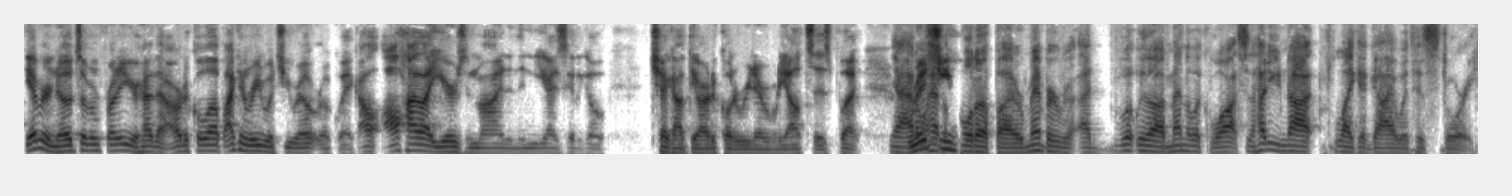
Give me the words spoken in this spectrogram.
you have your notes up in front of you or have that article up? I can read what you wrote real quick. I'll, I'll highlight yours and mine, and then you guys got to go check out the article to read everybody else's. But yeah, I Richie pulled up. I remember I, with uh, Menelik Watson. How do you not like a guy with his story?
